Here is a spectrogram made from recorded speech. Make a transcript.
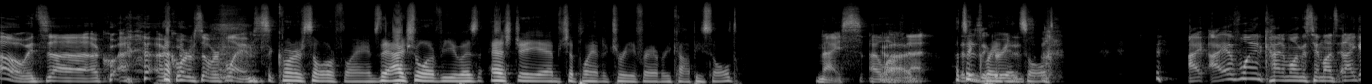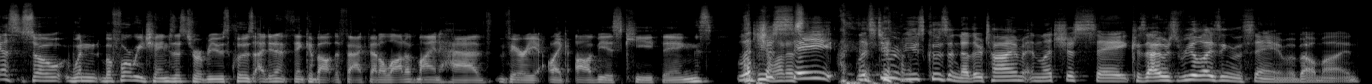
Oh, it's uh, a, qu- a Court of Silver It's Flames. a quarter of silver flames. The actual review is SJM should plant a tree for every copy sold. Nice. I love that. That's That a is great, ins- insult. I, I have one kind of along the same lines, and I guess so. When before we change this to reviews clues, I didn't think about the fact that a lot of mine have very like obvious key things. Let's just honest. say, let's do reviews clues another time, and let's just say, because I was realizing the same about mine.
